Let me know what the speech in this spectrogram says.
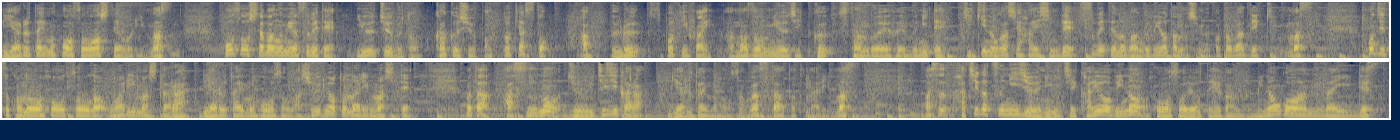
リアルタイム放送をしております。放送した番組はすべて YouTube と各種ポッドキャスト Apple、Spotify、Amazon Music、スタンド FM にて聞き逃し配信で全ての番組を楽しむことができます。本日この放送が終わりましたらリアルタイム放送は終了となりましてまた明日の11時からリアルタイム放送がスタートとなります。明日8月22日火曜日の放送予定番組のご案内です。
